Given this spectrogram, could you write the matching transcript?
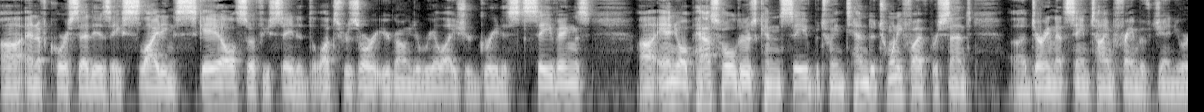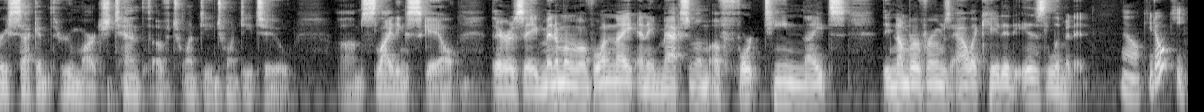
Uh, and of course, that is a sliding scale. So if you stay at a deluxe resort, you're going to realize your greatest savings. Uh, annual pass holders can save between 10 to 25% uh, during that same time frame of January 2nd through March 10th of 2022. Um, sliding scale. There is a minimum of one night and a maximum of 14 nights. The number of rooms allocated is limited. Okie dokie.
